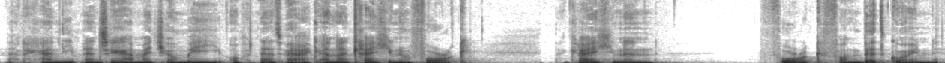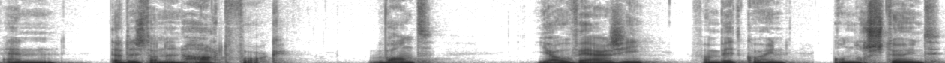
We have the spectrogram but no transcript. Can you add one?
Nou, dan gaan die mensen gaan met jou mee op het netwerk. En dan krijg je een fork. Dan krijg je een fork van Bitcoin. En dat is dan een hard fork. Want jouw versie van Bitcoin ondersteunt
